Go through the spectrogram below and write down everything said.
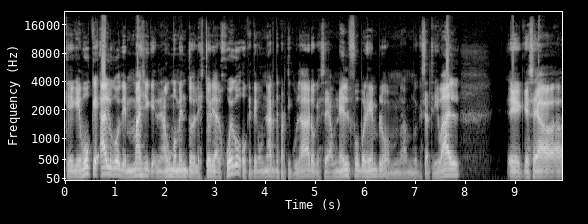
que evoque algo de Magic en algún momento de la historia del juego o que tenga un arte particular o que sea un elfo por ejemplo o que sea tribal eh, que sea,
